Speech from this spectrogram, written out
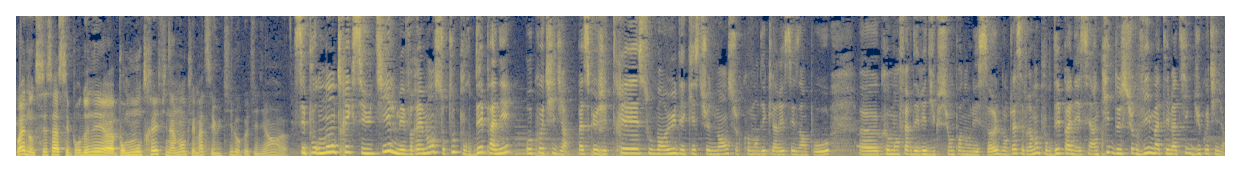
Ouais, donc c'est ça, c'est pour donner, euh, pour montrer finalement que les maths c'est utile au quotidien. euh. C'est pour montrer que c'est utile, mais vraiment surtout pour dépanner au quotidien. Parce que j'ai très souvent eu des questionnements sur comment déclarer ses impôts, euh, comment faire des réductions pendant les soldes. Donc là, c'est vraiment pour dépanner. C'est un kit de survie mathématique du quotidien.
